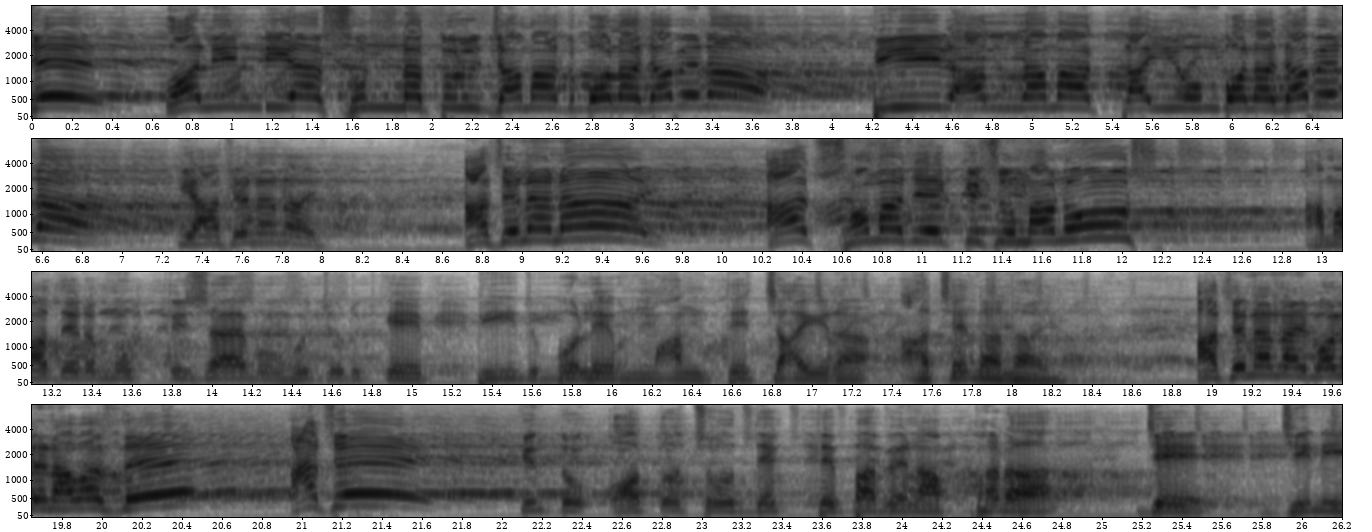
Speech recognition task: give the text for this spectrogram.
যে অল ইন্ডিয়া সুন্নাতুল জামাত বলা যাবে না, পীর আল্লামা কাইয়ুম বলা যাবে না। কি আছে না নাই? আছে না নাই? আজ সমাজে কিছু মানুষ আমাদের মুক্তি সাহেব হুজুরকে পীর বলে মানতে চাই না। আছে না নাই? আছে না নাই? বলেন আওয়াজ দে। আছে। কিন্তু অথচ দেখতে পাবেন আপনারা যে যিনি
